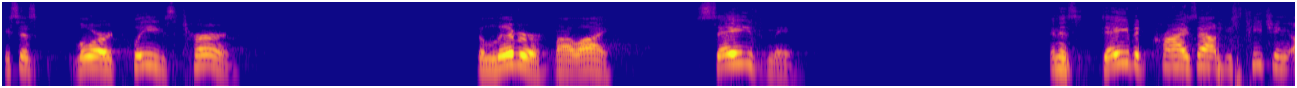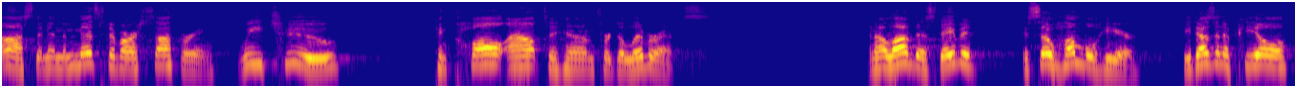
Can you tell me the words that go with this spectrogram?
He says, Lord, please turn. Deliver my life. Save me. And as David cries out, he's teaching us that in the midst of our suffering, we too can call out to him for deliverance. And I love this. David is so humble here. He doesn't appeal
